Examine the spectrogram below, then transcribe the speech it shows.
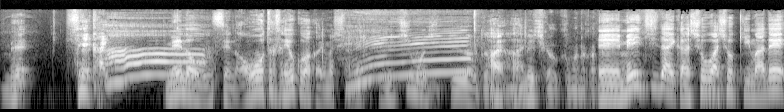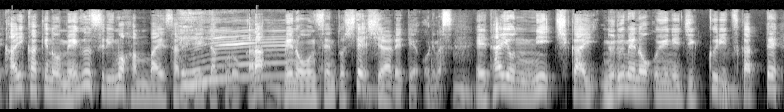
目。正解。目の温泉の大竹さんよくわかりましたね。一文字って言われたはいはいら目しか浮かばなかった、えー明治時代から昭和初期まで買いかけの目薬も販売されていた頃から目の温泉として知られております。えー体温に近いぬるめのお湯にじっくり使って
